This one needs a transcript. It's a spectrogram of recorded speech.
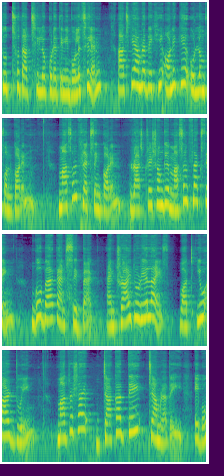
তুচ্ছ তাচ্ছিল্য করে তিনি বলেছিলেন, আজকে আমরা দেখি অনেকে উল্লম্ফন করেন মাসল ফ্ল্যাক্সিং করেন। রাষ্ট্রের সঙ্গে muscle flexing go back and sit back and try to realise what you are doing মাদ্রাসায় জাকাত দেই, চামড়া দেই এবং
